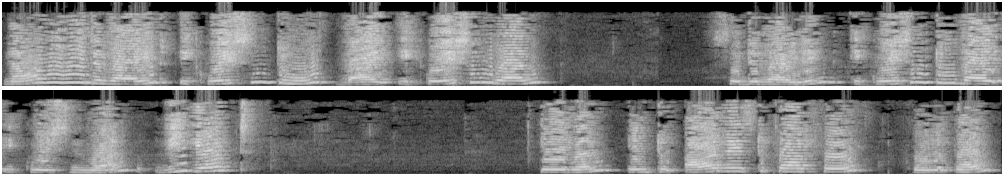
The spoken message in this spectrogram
Now we will divide equation 2 by equation 1. So dividing equation 2 by equation 1, we get a1 into r raised to power 4 whole upon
